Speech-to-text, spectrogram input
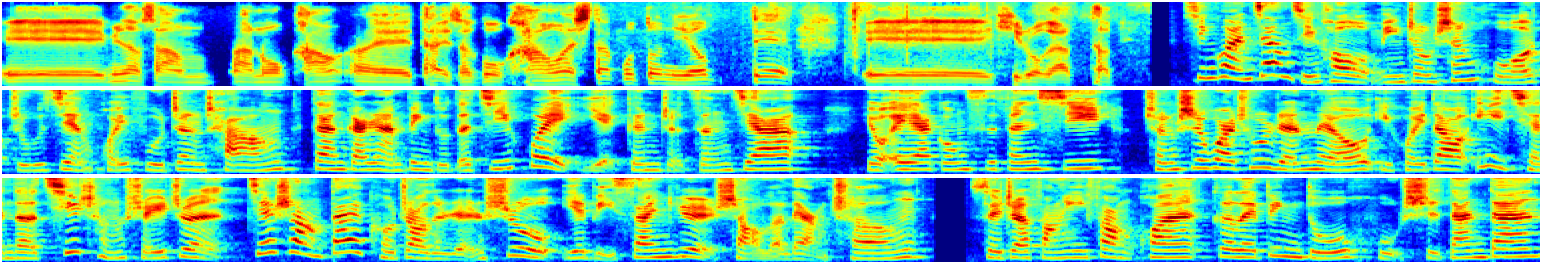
えー、皆さんあのか、えー、対策を緩和したことによって、えー、広がった。新冠降级后，民众生活逐渐恢复正常，但感染病毒的机会也跟着增加。 有 AI 公司分析，城市外出人流已回到疫前的七成水准，街上戴口罩的人数也比三月少了两成。随着防疫放宽，各类病毒虎视眈眈，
